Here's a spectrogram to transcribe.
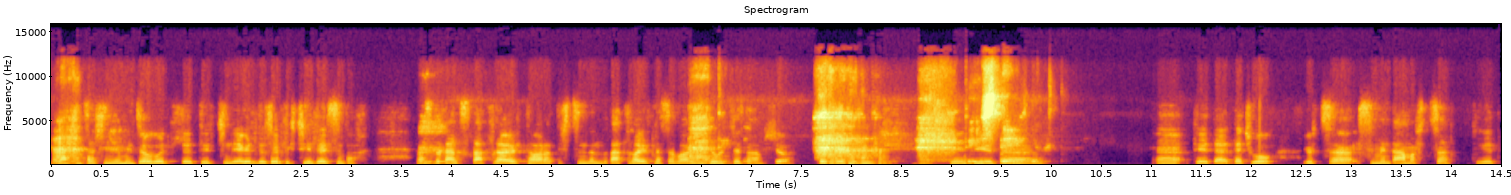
Нааш цааш юм зөөгөөд л тэр чинь яг л төсөөлөгч л байсан баг. Бас ганц дадлага хоёртоо ороод ирсэн даа. Дадлага хоёртнаас баг илүү үлдээд байгаа юм шүү. Тэгээд тэгээд дажгүй юуцсан эсэмэнд амарцсан. Тэгээд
